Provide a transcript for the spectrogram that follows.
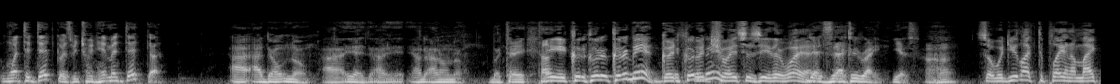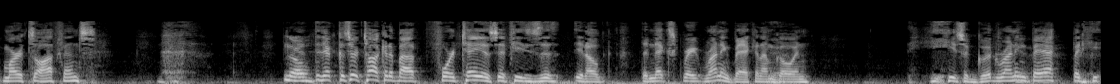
went to Ditka. It was between him and Ditka. I, I don't know. I, I I I don't know, but they, hey, it could could could have been Good, could have good been. choices either way. That's exactly right. Yes. Uh huh. So would you like to play in a Mike Martz offense? No. Because they're talking about Forte as if he's, you know, the next great running back, and I'm Yeah. going, he, he's a good running Yeah, back, but he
